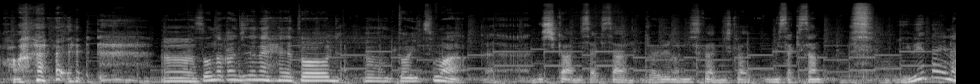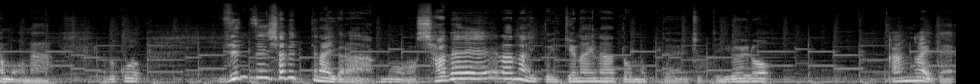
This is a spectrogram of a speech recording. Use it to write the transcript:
はい、そんな感じでねえっ、とうんといつもは、えー西川美咲さん女優の西川美咲さん言えないなもうな。やっぱこう全然喋ってないからもう喋らないといけないなと思ってちょっといろいろ考えて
